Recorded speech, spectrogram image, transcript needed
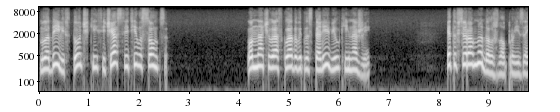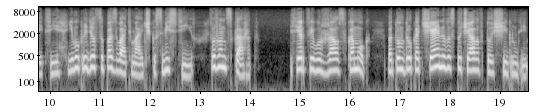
молодые листочки, сейчас светило солнце. Он начал раскладывать на столе вилки и ножи. Это все равно должно произойти. Ему придется позвать мальчика, свести их. Что же он скажет? Сердце его сжалось в комок, потом вдруг отчаянно застучало в тощей груди.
